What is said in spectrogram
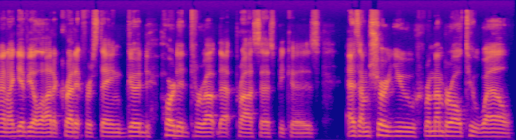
and I give you a lot of credit for staying good-hearted throughout that process because, as I'm sure you remember all too well,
